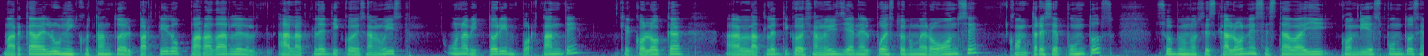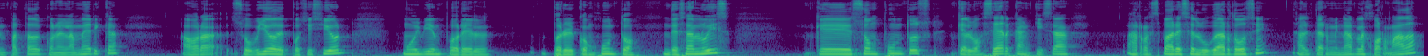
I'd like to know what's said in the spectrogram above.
marcaba el único tanto del partido para darle al Atlético de San Luis una victoria importante que coloca al Atlético de San Luis ya en el puesto número 11 con 13 puntos. Sube unos escalones, estaba ahí con 10 puntos empatado con el América. Ahora subió de posición, muy bien por el, por el conjunto de San Luis, que son puntos que lo acercan quizá a raspar ese lugar 12 al terminar la jornada.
